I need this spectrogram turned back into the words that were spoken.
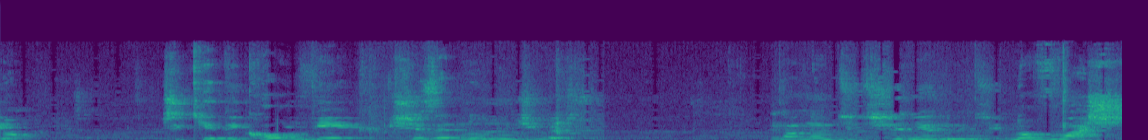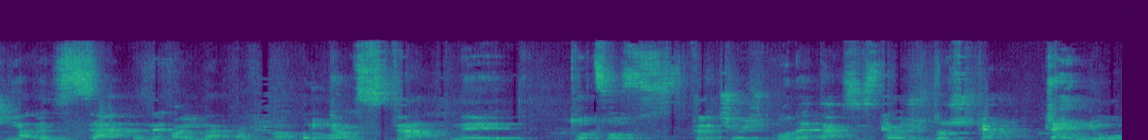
no, czy kiedykolwiek się ze mną nudziłeś? No nudzić się nie nudzi. No właśnie, Ale więc stratny to zaufaj. na pewno Oj tam stratny, to co straciłeś w monetach zyskałeś w doświadczeniu.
